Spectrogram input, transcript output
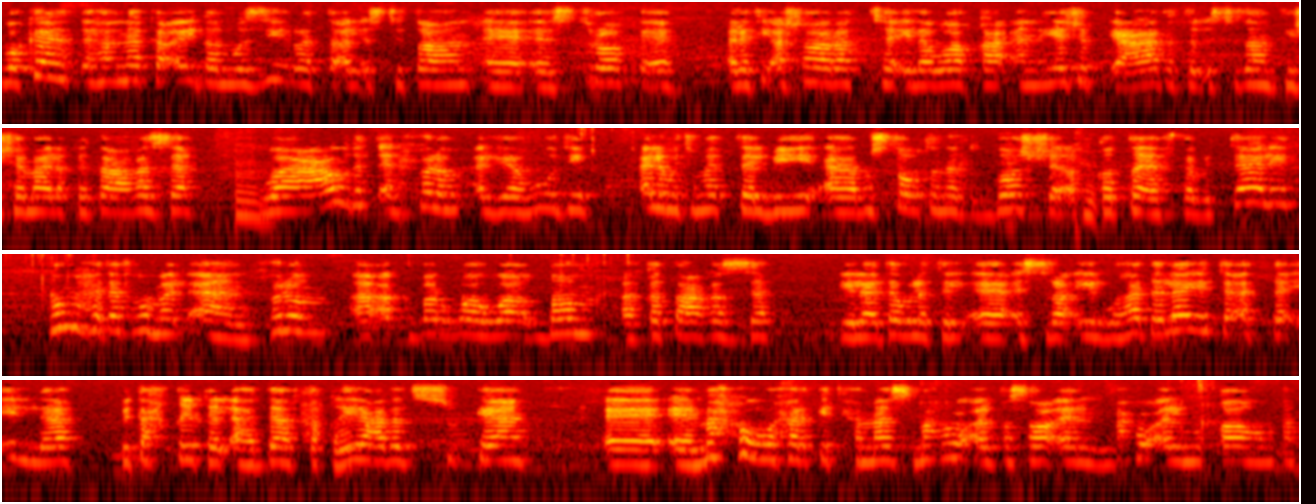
وكانت هناك أيضا وزيرة الاستيطان ستروك التي أشارت إلى واقع أن يجب إعادة الاستيطان في شمال قطاع غزة وعودة الحلم اليهودي المتمثل بمستوطنة غوش قطيف. فبالتالي هم هدفهم الآن حلم أكبر وهو ضم قطاع غزة إلى دولة إسرائيل. وهذا لا يتأتى إلا بتحقيق الأهداف تقليل عدد السكان محو حركة حماس محو الفصائل محو المقاومة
